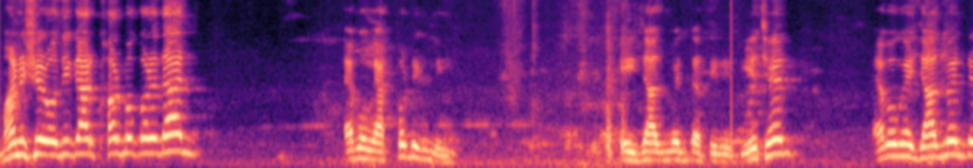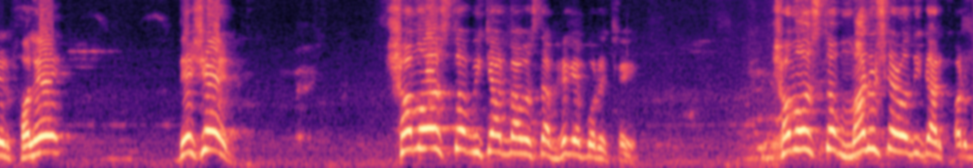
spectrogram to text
মানুষের অধিকার খর্ব করে দেন এবং অ্যাকর্ডিংলি এই জাজমেন্টটা তিনি দিয়েছেন এবং এই জাজমেন্টের ফলে দেশের সমস্ত বিচার ব্যবস্থা ভেঙে পড়েছে। সমস্ত মানুষের অধিকার খর্ব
